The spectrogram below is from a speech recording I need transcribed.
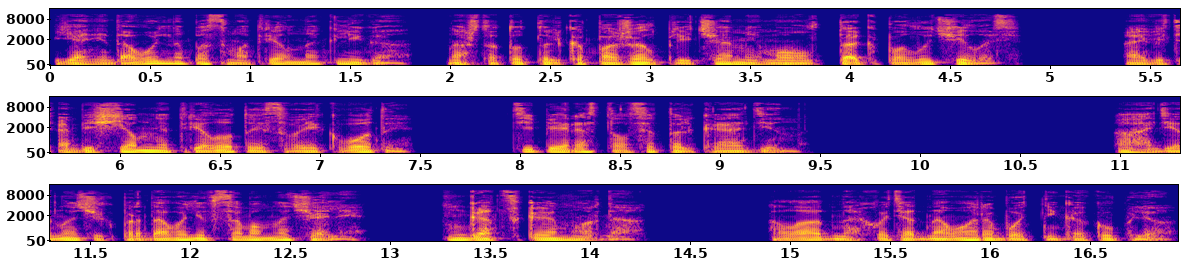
я недовольно посмотрел на Клига, на что тот только пожал плечами, мол, так получилось. А ведь обещал мне три лота и свои квоты. Теперь остался только один. А одиночек продавали в самом начале. Гадская морда. Ладно, хоть одного работника куплю.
